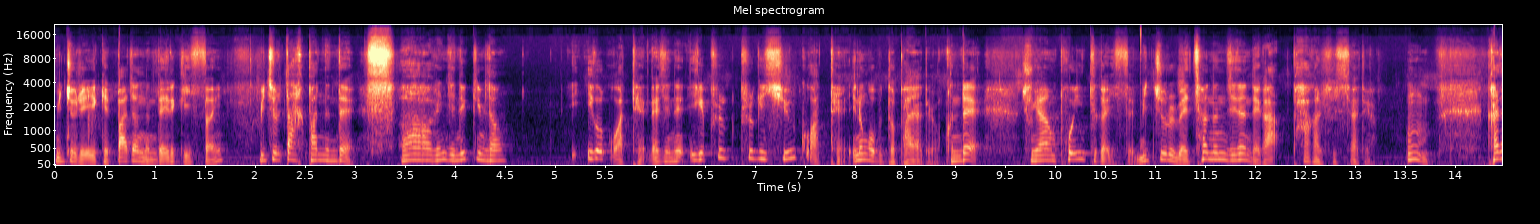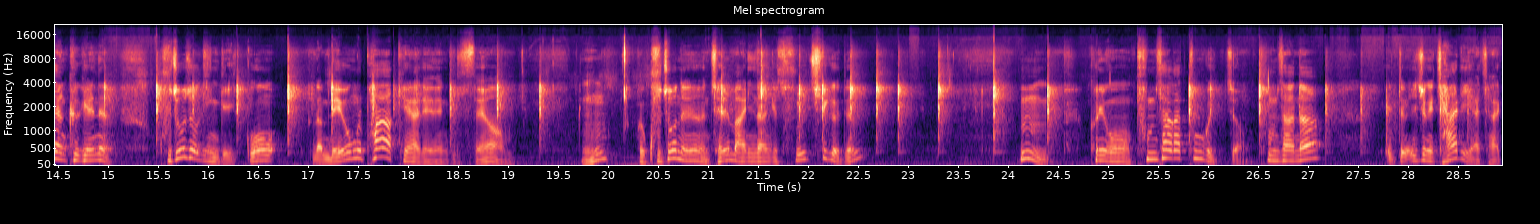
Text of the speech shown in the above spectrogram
밑줄이 이렇게 빠졌는데 이렇게 있어. 밑줄 딱 봤는데 와, 왠지 느낌상 이, 이걸 것 같아. 내지는 이게 풀, 풀기 쉬울 것 같아. 이런 거부터 봐야 돼요. 근데 중요한 포인트가 있어요. 밑줄을 왜 쳤는지는 내가 파악할 수 있어야 돼요. 음, 가장 크게는 구조적인 게 있고, 그다음 내용을 파악해야 되는 게 있어요. 음, 그 구조는 제일 많이 나는 게 술치거든. 음, 그리고 품사 같은 거 있죠. 품사나 일단 일종의 자리야 자리.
